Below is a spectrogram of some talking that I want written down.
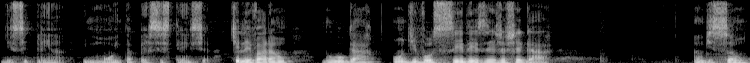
disciplina e muita persistência te levarão no lugar onde você deseja chegar. Ambição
